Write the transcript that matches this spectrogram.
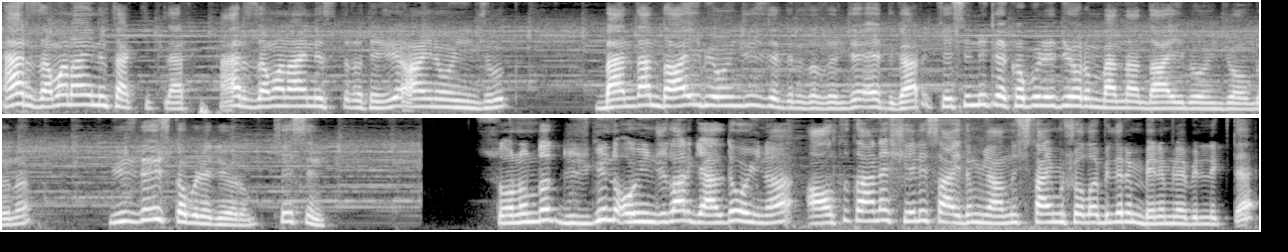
Her zaman aynı taktikler. Her zaman aynı strateji, aynı oyunculuk. Benden daha iyi bir oyuncu izlediniz az önce Edgar. Kesinlikle kabul ediyorum benden daha iyi bir oyuncu olduğunu. %100 kabul ediyorum. Kesin. Sonunda düzgün oyuncular geldi oyuna. 6 tane Shelly saydım. Yanlış saymış olabilirim benimle birlikte.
